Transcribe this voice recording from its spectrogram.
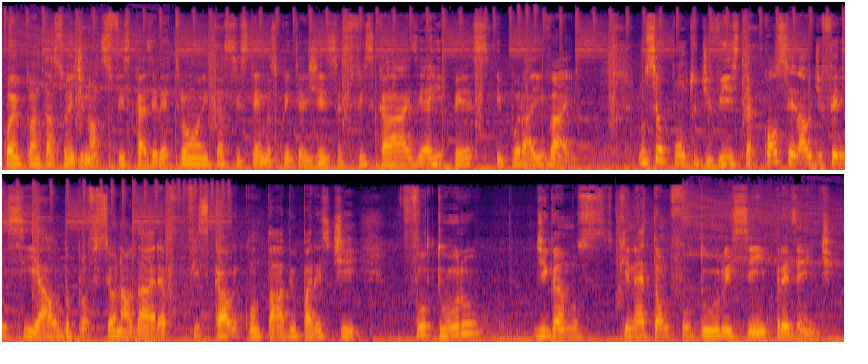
com implantações de notas fiscais eletrônicas, sistemas com inteligências fiscais e RPs e por aí vai. No seu ponto de vista, qual será o diferencial do profissional da área fiscal e contábil para este futuro, digamos que não é tão futuro e sim presente?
